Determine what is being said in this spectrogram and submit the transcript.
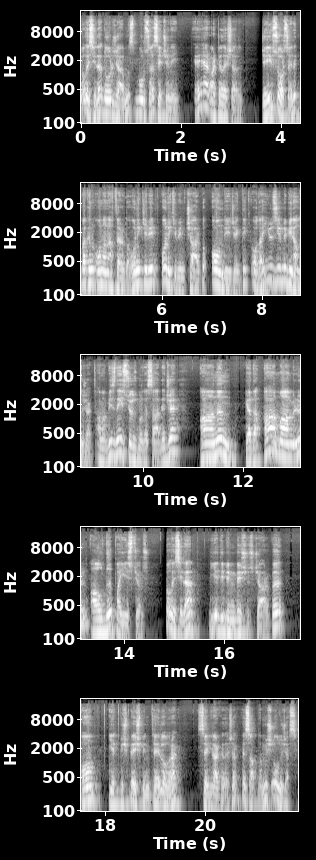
Dolayısıyla doğru cevabımız Bursa seçeneği. Eğer arkadaşlar C'yi sorsaydık bakın 10 anahtarı da 12.000 12.000 çarpı 10 diyecektik. O da 120.000 alacaktı. Ama biz ne istiyoruz burada sadece? A'nın ya da A mamülün aldığı payı istiyoruz. Dolayısıyla 7500 çarpı 10 75.000 TL olarak sevgili arkadaşlar hesaplamış olacağız.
